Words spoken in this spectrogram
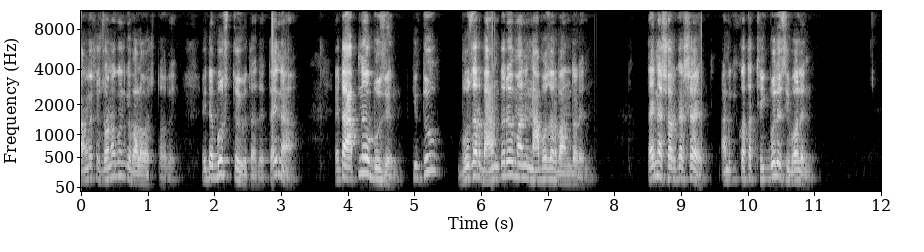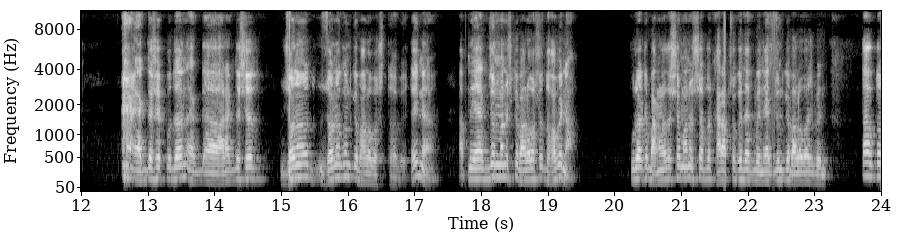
বাংলাদেশের জনগণকে ভালোবাসতে হবে। এটা বুঝতে হইবে তাদের, তাই না? এটা আপনিও বুঝেন, কিন্তু বোঝার ভান ধরেও মানে না বোঝার ভান ধরেন তাই না, সরকার সাহেব? আমি কি কথা ঠিক বলেছি? বলেন। এক দেশের প্রধান, এক আর এক দেশের জন, জনগণকে ভালোবাসতে হবে, তাই না? আপনি একজন মানুষকে ভালোবাসতে হবে না। পুরো একটা বাংলাদেশের মানুষ আপনার খারাপ চোখে দেখবেন, একজনকে ভালোবাসবেন। তাও তো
